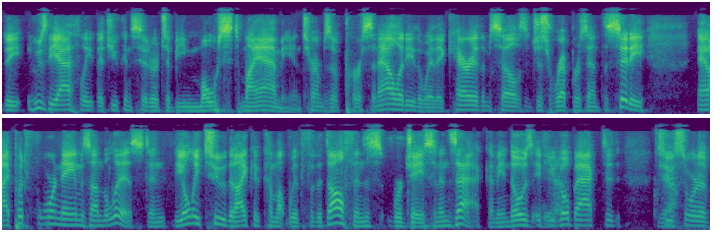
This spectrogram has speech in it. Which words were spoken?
the who's the athlete that you consider to be most Miami in terms of personality, the way they carry themselves, and just represent the city? And I put four names on the list, and the only two that I could come up with for the Dolphins were Jason and Zach. I mean, those if you go back to to Yeah. sort of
